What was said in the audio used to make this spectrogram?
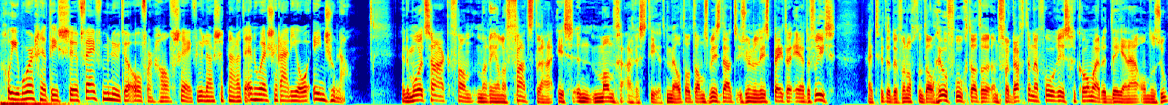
Goedemorgen, het is uh, vijf minuten over half zeven. U luistert naar het NOS Radio 1 Journaal. In de moordzaak van Marianne Vaatstra is een man gearresteerd. Meldt althans misdaadjournalist Peter R. de Vries. Hij twitterde vanochtend al heel vroeg dat er een verdachte naar voren is gekomen uit het DNA-onderzoek.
